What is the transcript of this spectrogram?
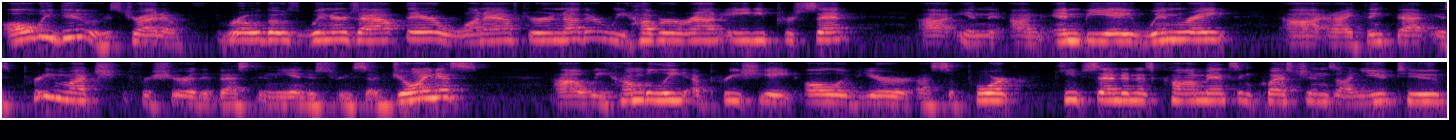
all we do is try to throw those winners out there one after another. We hover around 80% uh, in on NBA win rate. Uh, and I think that is pretty much for sure the best in the industry. So join us. Uh, we humbly appreciate all of your uh, support. keep sending us comments and questions on YouTube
